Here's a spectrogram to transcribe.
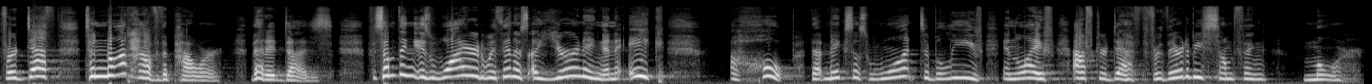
For death to not have the power that it does. Something is wired within us, a yearning, an ache, a hope that makes us want to believe in life after death, for there to be something more.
